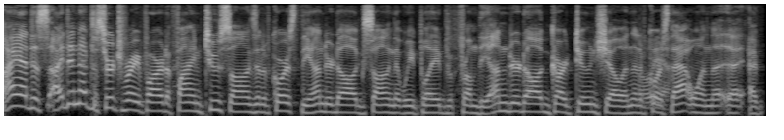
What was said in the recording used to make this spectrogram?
I had to. I didn't have to search very far to find two songs, and of course, the underdog song that we played from the Underdog cartoon show, and then of oh, course yeah. that one that I,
